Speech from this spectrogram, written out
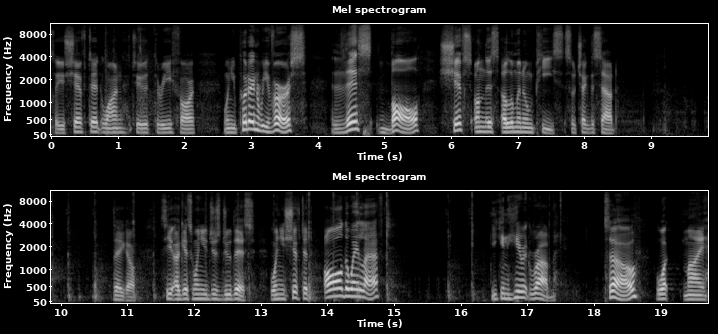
So you shift it, one, two, three, four. When you put it in reverse, this ball shifts on this aluminum piece. So check this out. There you go. See, I guess when you just do this, when you shift it all the way left, you can hear it rub. So what my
